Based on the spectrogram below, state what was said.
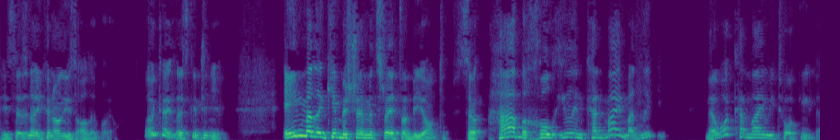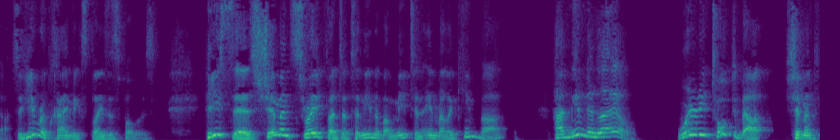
He says no, you can only use olive oil. Okay, let's continue. Ein beyontiv. So ha ilin kadmai madlikim. Now, what kadmai are we talking about? So here Reb Chaim explains as follows. He says, Shemen Sreifa Tatanina Bamitin Ein Malakim Ba Hanim Nelael. We already talked about Shemen.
